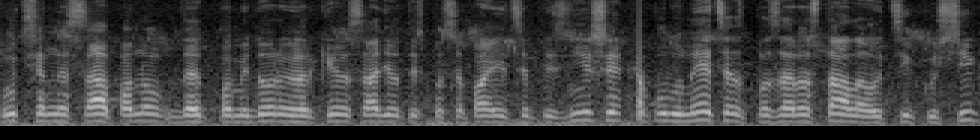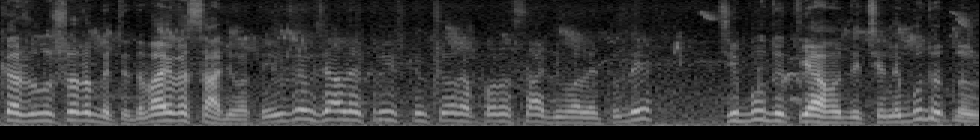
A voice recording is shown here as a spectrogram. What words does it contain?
тут ще не сапано, де помідори, огірки висаджуватись, посипається пізніше. Полуниця позаростала оці кущі, кажу, ну що робити, давай висаджувати. І вже взяли трішки вчора, порозсаджували туди. Чи будуть ягоди, чи не будуть, ну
